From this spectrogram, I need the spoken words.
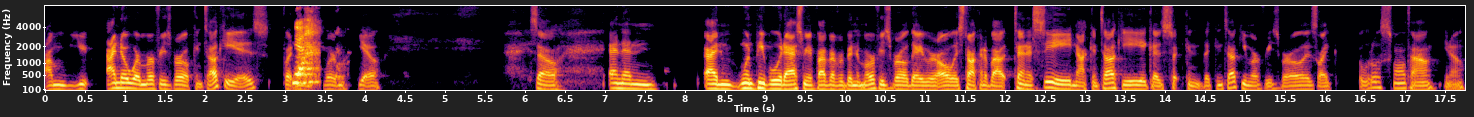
I'm you. I know where Murfreesboro, Kentucky is, but Yeah. where you know. So, and then, and when people would ask me if I've ever been to Murfreesboro, they were always talking about Tennessee, not Kentucky, because the Kentucky Murfreesboro is like a little small town, you know.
